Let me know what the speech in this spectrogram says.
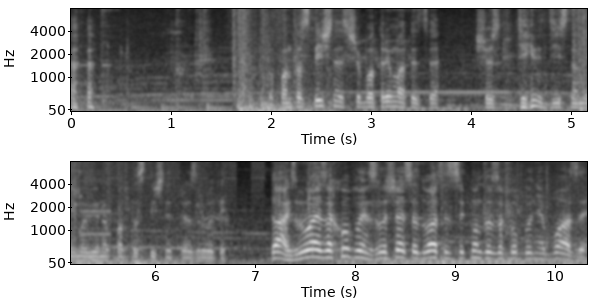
Бо фантастичне, щоб отримати це щось дійсно неймовірно фантастичне треба зробити. Так, збиває захоплення, залишається 20 секунд до захоплення бази.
